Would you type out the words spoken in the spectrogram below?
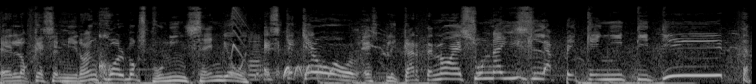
eh, lo que se miró en Holbox fue un incendio. Es que quiero explicarte, no, es una isla pequeñititita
